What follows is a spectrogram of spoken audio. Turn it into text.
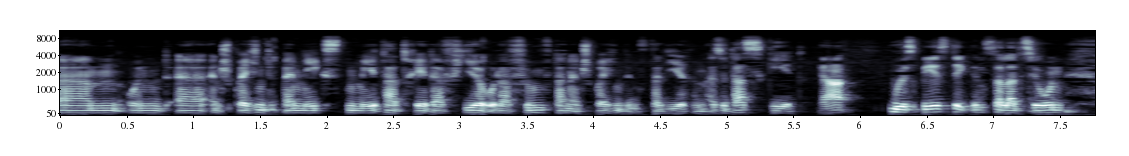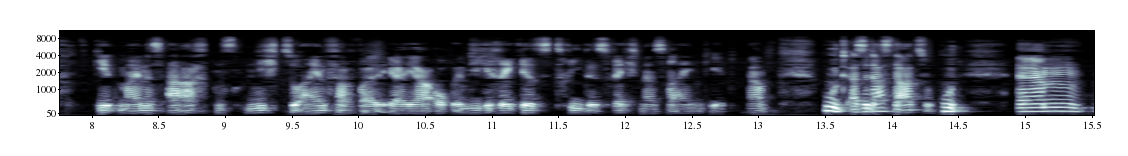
ähm, und äh, entsprechend beim nächsten MetaTrader 4 oder 5 dann entsprechend installieren. Also das geht, ja. USB-Stick-Installation geht meines Erachtens nicht so einfach, weil er ja auch in die Registrie des Rechners reingeht. Ja. Gut, also das dazu. Gut. Ähm,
